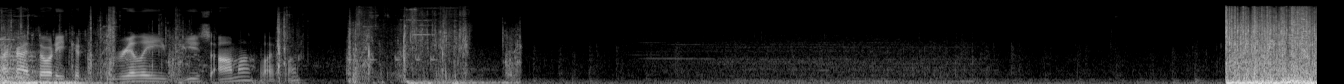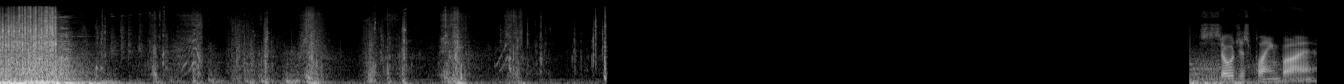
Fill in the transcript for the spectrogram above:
That guy thought he could really use armor? Like what? Still just playing by.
